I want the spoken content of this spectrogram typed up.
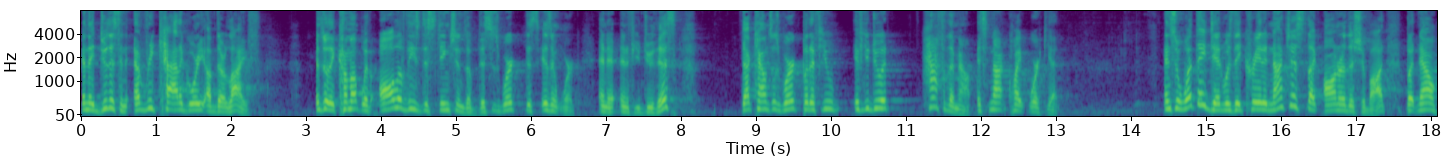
And they do this in every category of their life. And so they come up with all of these distinctions of this is work, this isn't work. And, it, and if you do this, that counts as work, but if you if you do it half of the amount, it's not quite work yet. And so what they did was they created not just like honor the Shabbat, but now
